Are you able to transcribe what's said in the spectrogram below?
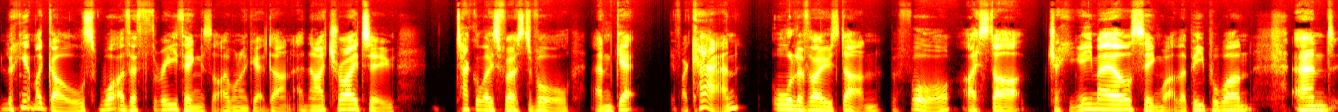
looking at my goals, what are the three things that I want to get done? And then I try to tackle those first of all and get, if I can, all of those done before I start checking emails, seeing what other people want. And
